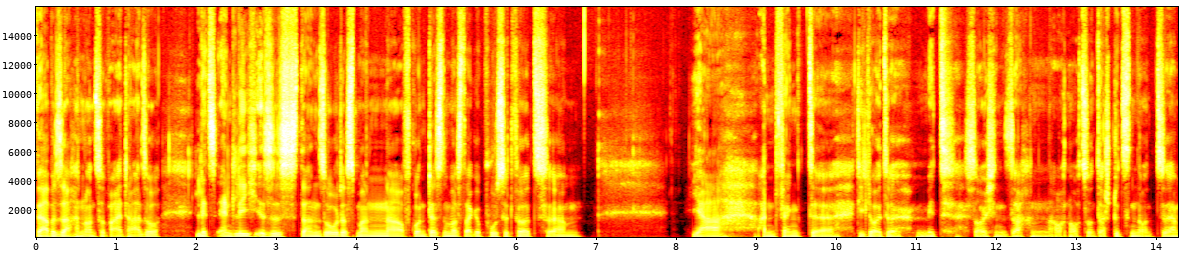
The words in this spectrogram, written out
Werbesachen und so weiter. Also letztendlich ist es dann so, dass man aufgrund dessen, was da gepostet wird, ähm, ja, anfängt, äh, die Leute mit solchen Sachen auch noch zu unterstützen. Und äh,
